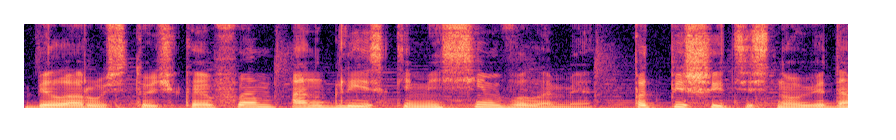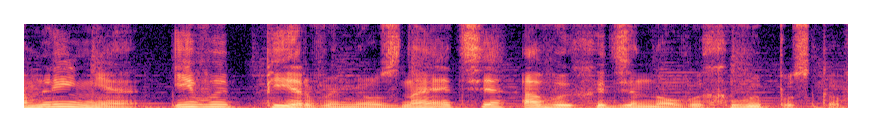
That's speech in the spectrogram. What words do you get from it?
беларусь.фм английскими символами, подпишитесь на уведомления, и вы первыми узнаете о выходе новых выпусков.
